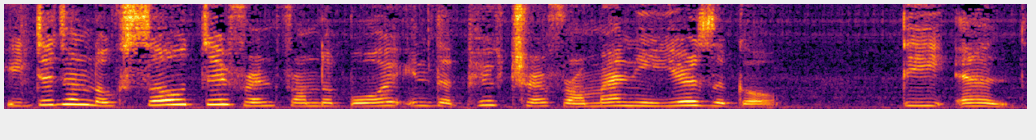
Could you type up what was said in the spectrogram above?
He didn't look so different from the boy in the picture from many years ago. The end.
